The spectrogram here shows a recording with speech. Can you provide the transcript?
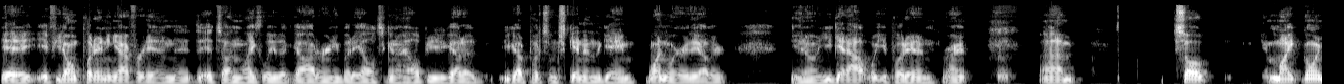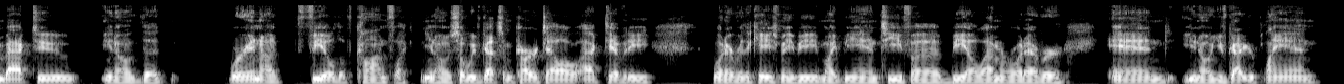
If you don't put any effort in, it's unlikely that God or anybody else is going to help you. You gotta you gotta put some skin in the game, one way or the other. You know, you get out what you put in, right? Um, so Mike, going back to you know the we're in a field of conflict, you know, so we've got some cartel activity, whatever the case may be, might be Antifa, BLM, or whatever, and you know you've got your plan,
